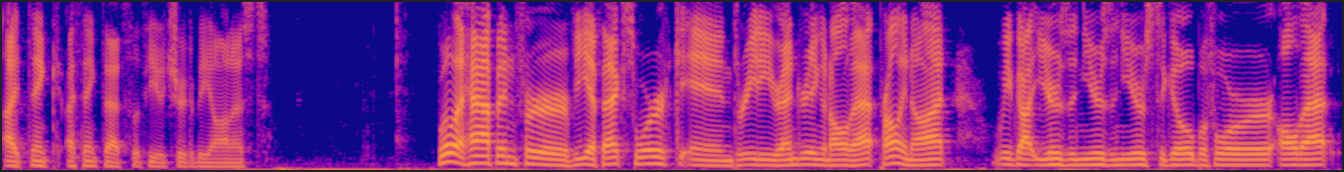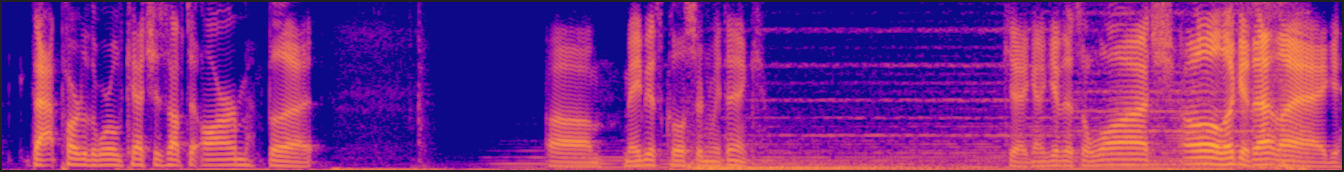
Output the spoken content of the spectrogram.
I think I think that's the future, to be honest. Will it happen for VFX work and 3D rendering and all that? Probably not. We've got years and years and years to go before all that that part of the world catches up to ARM, but um, maybe it's closer than we think. Okay, gonna give this a watch. Oh, look at that lag.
